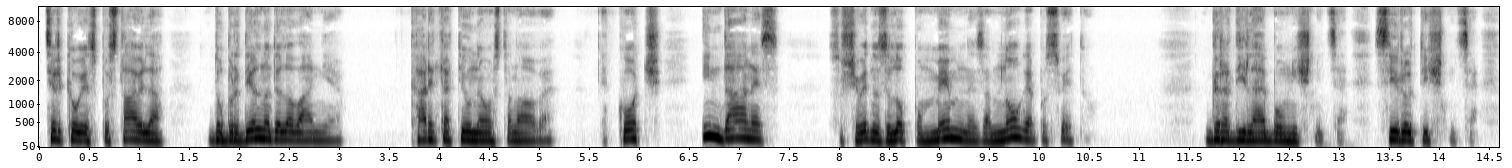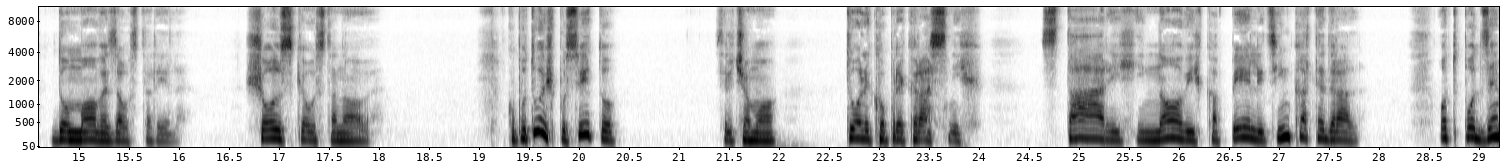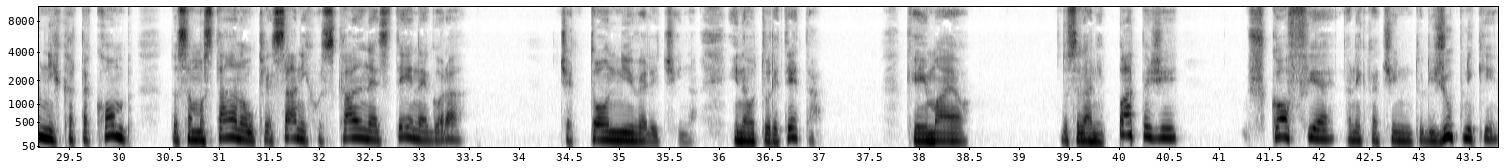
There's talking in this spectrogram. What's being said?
Cerkev je spostavila dobrodelno delovanje, karitativne ustanove, nekoč in danes so še vedno zelo pomembne za mnoge po svetu. Gradila je bolnišnice, sirotišnice, domove za ostarele, šolske ustanove. Ko potuješ po svetu, srečamo toliko prekrasnih, starih in novih kapelic in katedral, od podzemnih katakomb do samostanov, uklesanih v skalne stene gora če to ni veličina in avtoriteta, ki jo imajo dosedajni papeži, škofje, na nek način tudi župniki.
